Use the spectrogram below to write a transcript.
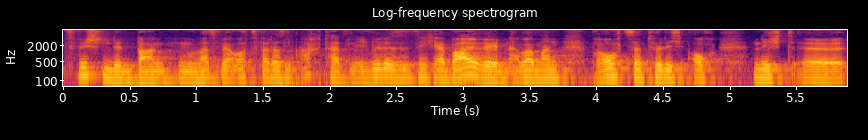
zwischen den Banken, was wir auch 2008 hatten. Ich will das jetzt nicht herbeireden, aber man braucht es natürlich auch nicht äh,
